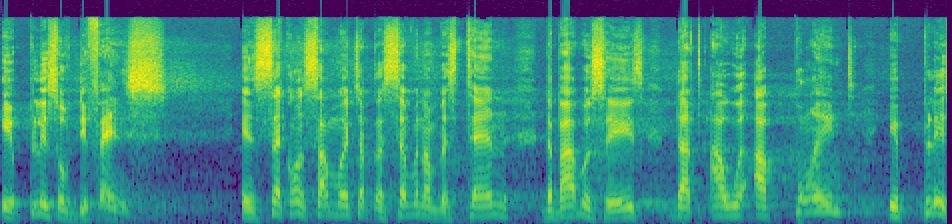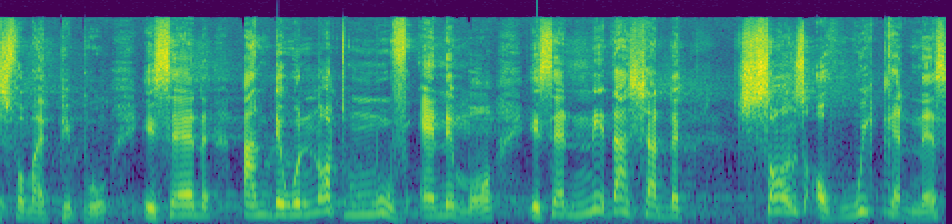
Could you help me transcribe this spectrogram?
a place of defense. In 2 Samuel chapter 7 and verse 10, the Bible says that I will appoint a place for my people. He said, and they will not move anymore. He said, neither shall the sons of wickedness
